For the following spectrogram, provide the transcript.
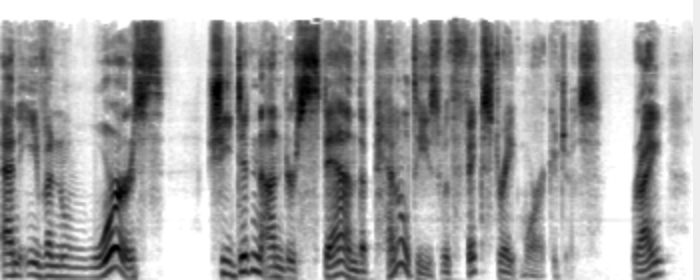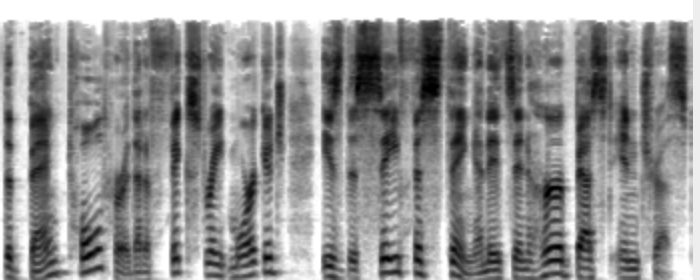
And even worse, she didn't understand the penalties with fixed rate mortgages, right? The bank mm-hmm. told her that a fixed rate mortgage is the safest thing and it's in her best interest.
